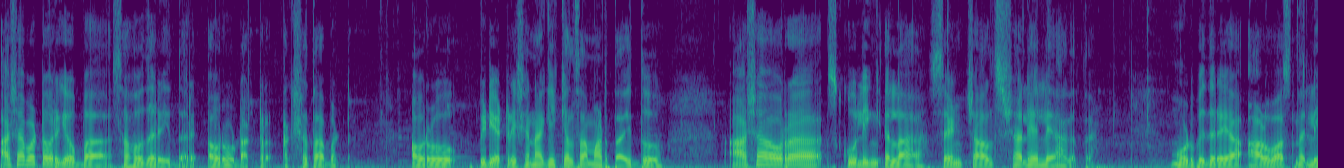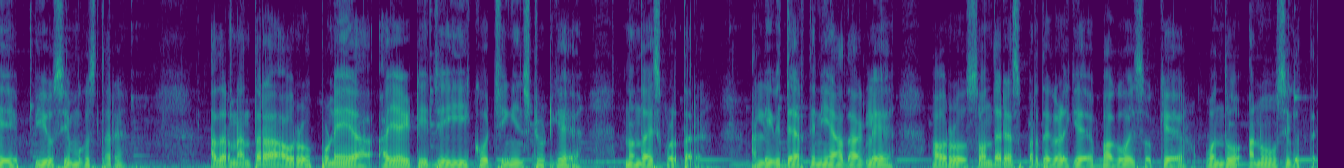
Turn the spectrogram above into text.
ಆಶಾ ಭಟ್ ಅವರಿಗೆ ಒಬ್ಬ ಸಹೋದರಿ ಇದ್ದಾರೆ. ಅವರು ಡಾಕ್ಟರ್ ಅಕ್ಷತಾ ಭಟ್. ಅವರು ಪೀಡಿಯಾಟ್ರಿಷಿಯನ್ ಆಗಿ ಕೆಲಸ ಮಾಡ್ತಾ ಇದ್ದು, ಆಶಾ ಅವರ ಸ್ಕೂಲಿಂಗ್ ಎಲ್ಲ ಸೇಂಟ್ ಚಾರ್ಲ್ಸ್ ಶಾಲೆಯಲ್ಲೇ ಆಗುತ್ತೆ. ಮೂಡುಬಿದಿರೆಯ ಆಳ್ವಾಸ್ನಲ್ಲಿ ಪಿ ಯು ಸಿ ಮುಗಿಸ್ತಾರೆ. ಅದರ ನಂತರ ಅವರು ಪುಣೆಯ I I T J E coaching ಇನ್ಸ್ಟಿಟ್ಯೂಟ್ಗೆ ನೋಂದಾಯಿಸ್ಕೊಳ್ತಾರೆ. ಅಲ್ಲಿ ವಿದ್ಯಾರ್ಥಿನಿಯಾದಾಗಲೇ ಅವರು ಸೌಂದರ್ಯ ಸ್ಪರ್ಧೆಗಳಿಗೆ ಭಾಗವಹಿಸೋಕ್ಕೆ ಒಂದು ಅನುವು ಸಿಗುತ್ತೆ.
